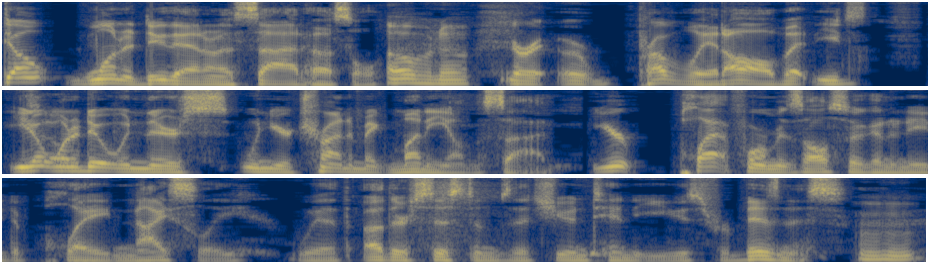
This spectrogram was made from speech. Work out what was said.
don't want to do that on a side hustle Oh no. or, or probably at all, but you just, you don't want to do it when there's, when you're trying to make money on the side. Your platform is also going to need to play nicely with other systems that you intend to use for business. Mm-hmm.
